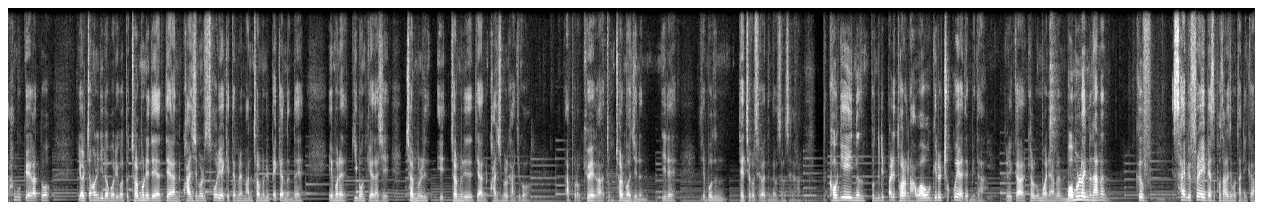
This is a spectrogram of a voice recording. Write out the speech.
한국 교회가 또 열정을 잃어버리고 또 젊은이에 대한 관심을 소홀히 했기 때문에 많은 젊은이를 뺏겼는데 이번에 이번 기회에 다시 젊은이, 젊은이에 대한 관심을 가지고 앞으로 교회가 좀 젊어지는 일에 이제 모든 대책을 세워야 된다고 저는 생각합니다. 거기에 있는 분들이 빨리 돌아 나오기를 촉구해야 됩니다. 그러니까 결국 뭐냐면 머물러 있는 한은 그 사이비 프레임에서 벗어나지 못하니까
